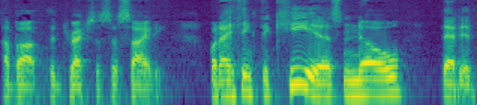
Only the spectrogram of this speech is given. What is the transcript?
about the direction of society. But I think the key is know that it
